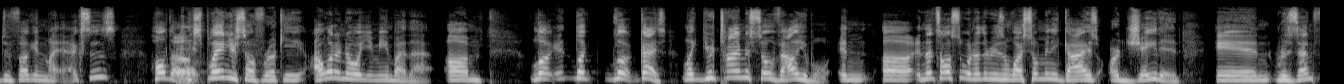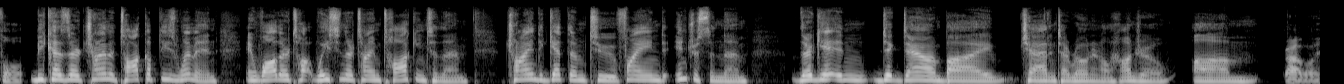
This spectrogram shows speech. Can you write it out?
to fucking my exes. Hold up, Uh, explain yourself, rookie. I want to know what you mean by that. Um, look, it, look, look, guys. Like your time is so valuable, and uh, and that's also another reason why so many guys are jaded and resentful because they're trying to talk up these women and while they're ta- wasting their time talking to them trying to get them to find interest in them they're getting digged down by chad and tyrone and alejandro um Probably.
